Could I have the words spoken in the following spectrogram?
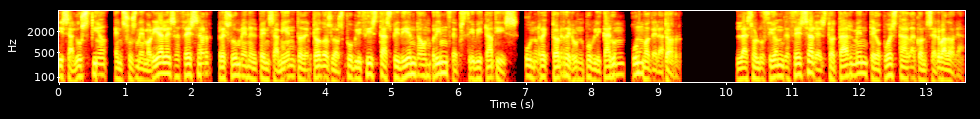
y Salustio, en sus memoriales a César, resumen el pensamiento de todos los publicistas pidiendo un princeps civitatis, un rector rerum publicarum, un moderator. La solución de César es totalmente opuesta a la conservadora.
